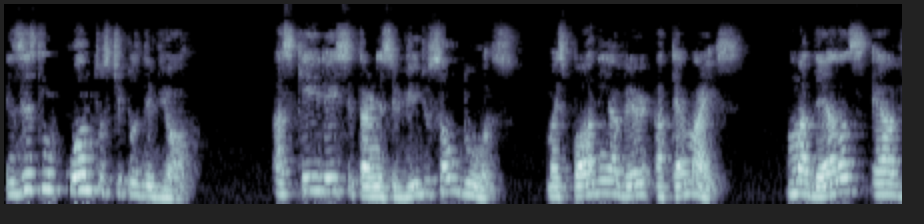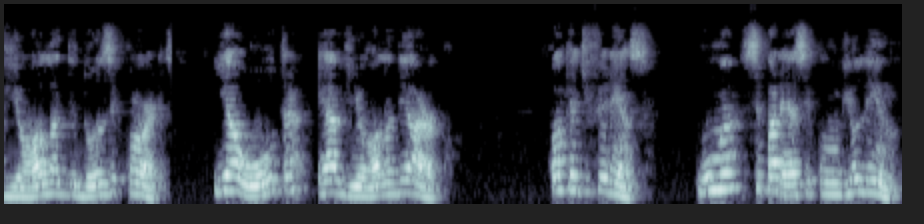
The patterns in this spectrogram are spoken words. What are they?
Existem quantos tipos de viola? As que irei citar nesse vídeo são duas, mas podem haver até mais. Uma delas é a viola de 12 cordas e a outra é a viola de arco. Qual que é a diferença? Uma se parece com o violino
